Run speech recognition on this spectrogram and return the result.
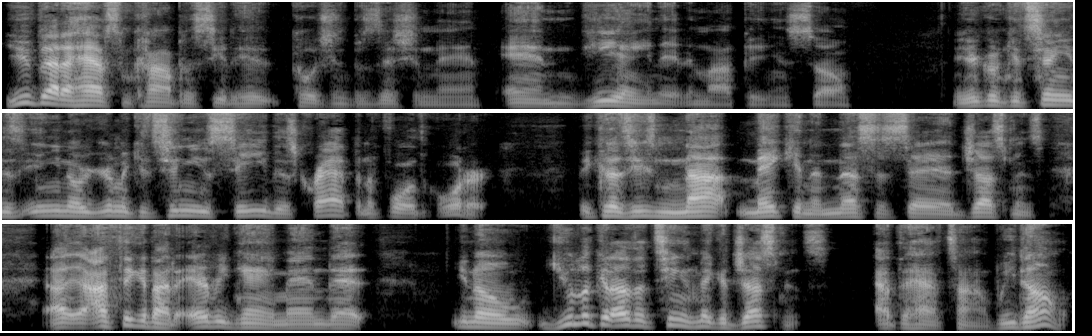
you've got to have some competency to hit coaching position, man. And he ain't it, in my opinion. So you're going to continue to, you know, you're going to continue to see this crap in the fourth quarter because he's not making the necessary adjustments. I, I think about every game, man, that, you know, you look at other teams make adjustments at the halftime. We don't.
